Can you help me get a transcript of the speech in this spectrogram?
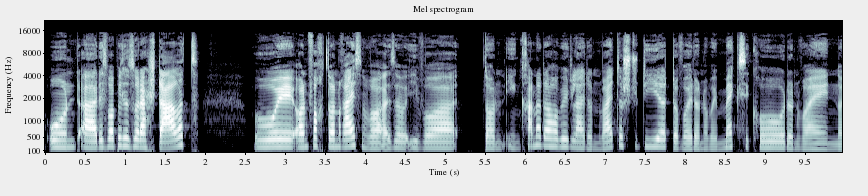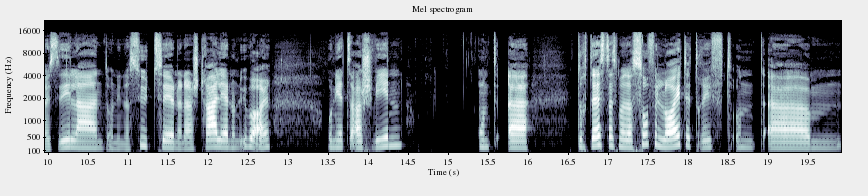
Und äh, das war ein bisschen so der Start, wo ich einfach dann reisen war. Also ich war dann in Kanada, habe ich gleich dann weiter studiert, da war ich dann aber in Mexiko, dann war ich in Neuseeland und in der Südsee und in Australien und überall. Und jetzt auch Schweden und äh, durch das, dass man da so viele Leute trifft und ähm,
